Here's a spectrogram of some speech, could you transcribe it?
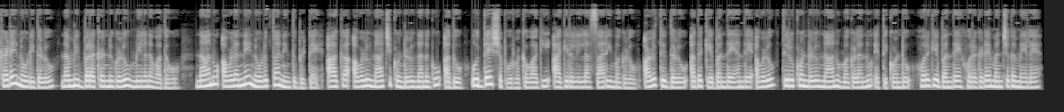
ಕಡೆ ನೋಡಿದಳು, ನಮ್ಮಿಬ್ಬರ ಕಣ್ಣುಗಳು ಮೇಲನವಾದವು. ನಾನು ಅವಳನ್ನೇ ನೋಡುತ್ತಾ ನಿಂತುಬಿಟ್ಟೆ, ಆಗ ಅವಳು ನಾಚಿಕೊಂಡಳು, ನನಗೂ ಅದು ಉದ್ದೇಶಪೂರ್ವಕವಾಗಿ ಆಗಿರಲಿಲ್ಲ. ಸಾರಿ ಮಗಳು, ಅಳುತ್ತಿದ್ದಳು, ಅದಕ್ಕೆ ಬಂದೆ ಅಂದೆ ಅವಳು ತಿರುಕೊಂಡಳು. ನಾನು ಮಗಳನ್ನು ಎತ್ತಿಕೊಂಡು ಹೊರಗೆ ಬಂದೆ, ಹೊರಗಡೆ ಮಂಚದ ಮೇಲೆ.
